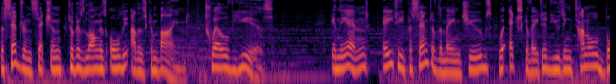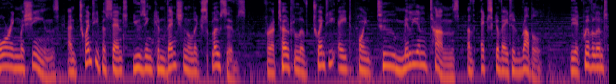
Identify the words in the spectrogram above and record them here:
the Sedrun section took as long as all the others combined 12 years. In the end, 80% of the main tubes were excavated using tunnel boring machines and 20% using conventional explosives, for a total of 28.2 million tons of excavated rubble, the equivalent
